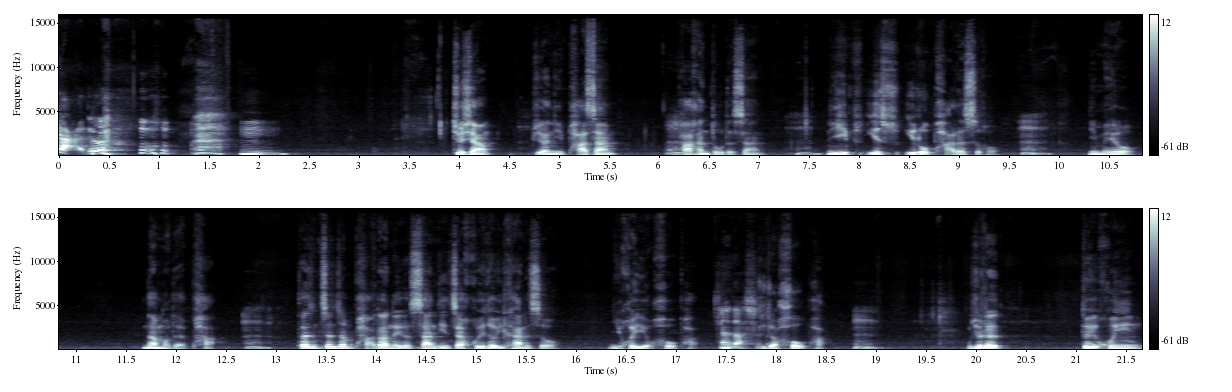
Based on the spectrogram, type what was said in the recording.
呀、就，嗯就像，比如你爬山，爬很陡的山，嗯。你一一一路爬的时候，嗯。你没有那么的怕，嗯，但是真正爬到那个山顶，再回头一看的时候，你会有后怕，那倒是。这，叫后怕。嗯。我觉得对婚姻，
